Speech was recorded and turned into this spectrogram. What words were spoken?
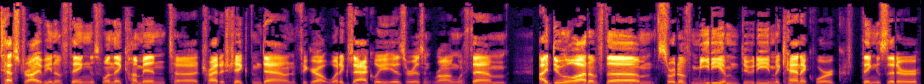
test driving of things when they come in to try to shake them down, and figure out what exactly is or isn't wrong with them. I do a lot of the um, sort of medium duty mechanic work, things that are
